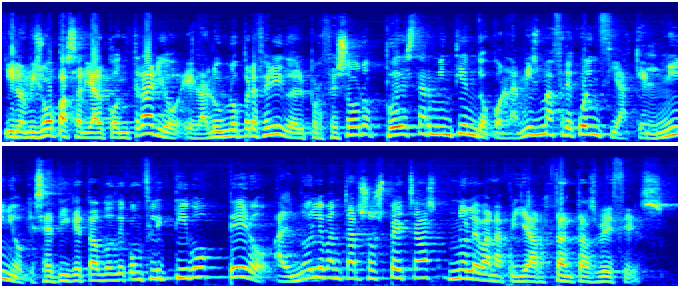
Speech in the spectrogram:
Y lo mismo pasaría al contrario, el alumno preferido del profesor puede estar mintiendo con la misma frecuencia que el niño que se ha etiquetado de conflictivo, pero al no levantar sospechas no le van a pillar tantas veces.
